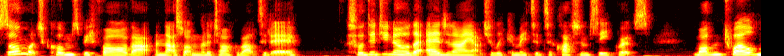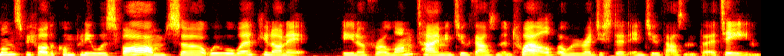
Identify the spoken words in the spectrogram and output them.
so much comes before that, and that's what I'm going to talk about today. So, did you know that Ed and I actually committed to Classroom Secrets more than 12 months before the company was formed? So, we were working on it, you know, for a long time in 2012, and we registered in 2013.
